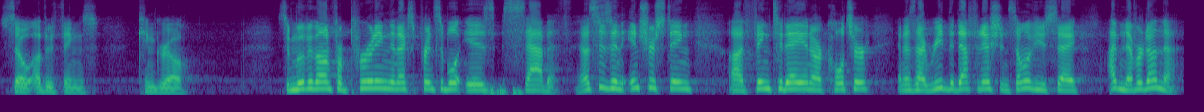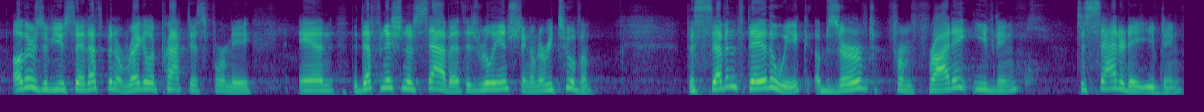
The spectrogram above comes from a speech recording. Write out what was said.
so other things can grow? So, moving on from pruning, the next principle is Sabbath. Now, this is an interesting uh, thing today in our culture, And as I read the definition, some of you say, I've never done that. Others of you say, that's been a regular practice for me. And the definition of Sabbath is really interesting. I'm going to read two of them. The seventh day of the week, observed from Friday evening to Saturday evening,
